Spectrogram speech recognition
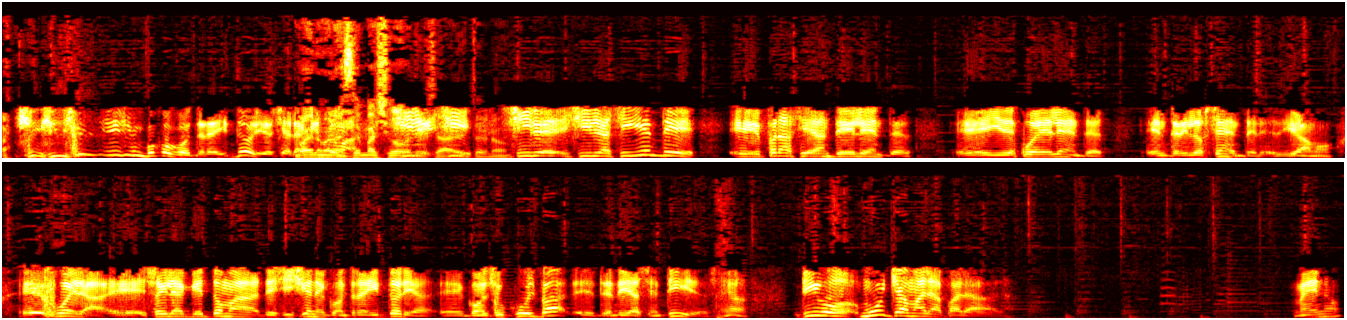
es un poco contradictorio. O sea, la Bueno, van a ser mayores si, esto, ¿no? si le- si la siguiente eh, frase antes del enter eh, y después del enter, entre los enters, digamos, eh, fuera, eh, soy la que toma decisiones contradictorias eh, con su culpa, tendría sentido, señor. Digo mucha mala palabra. Menos.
